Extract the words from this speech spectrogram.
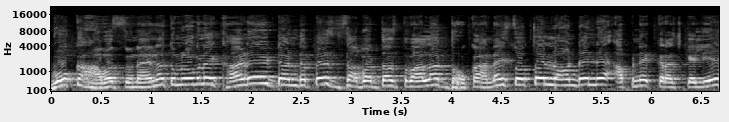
वो कहावत सुना है ना तुम लोगों ने? खड़े डंड पे ज़बरदस्त वाला धोखा। नहीं, सोचो लॉन्डे ने अपने क्रच के लिए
